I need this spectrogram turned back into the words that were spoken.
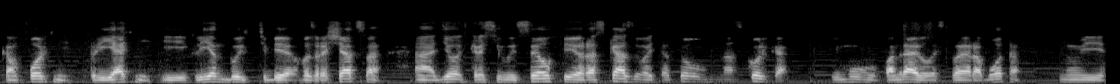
комфортней, приятней, и клиент будет тебе возвращаться, а, делать красивые селфи, рассказывать о том, насколько ему понравилась твоя работа, ну и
